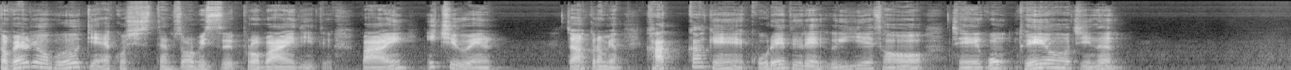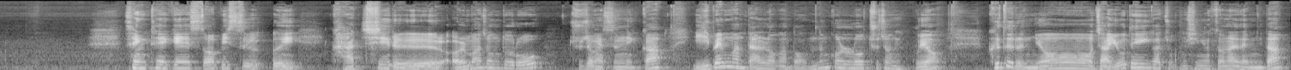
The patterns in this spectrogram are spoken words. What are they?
The value of the ecosystem service provided by each whale 자, 그러면 각각의 고래들에 의해서 제공되어지는 생태계 서비스의 가치를 얼마 정도로 추정했습니까? 200만 달러가 넘는 걸로 추정했고요. 그들은요, 자, 요 대기가 조금 신경 써놔야 됩니다.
